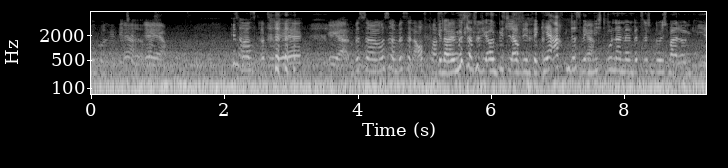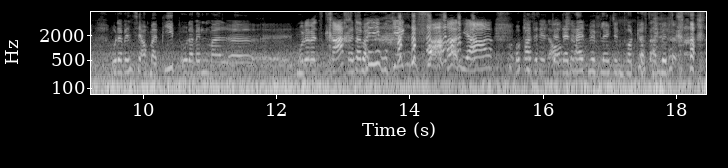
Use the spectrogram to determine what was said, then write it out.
Guck, und geht's Ja, hier ja, ja. Genau. War jetzt grad so, äh, ja, ja, ein bisschen, man muss ein bisschen aufpassen. Genau, wir müssen natürlich auch ein bisschen auf den Verkehr achten, deswegen Ja. nicht wundern, wenn wir zwischendurch mal irgendwie, oder wenn es hier auch mal piept oder wenn mal äh, Oder wenn es kracht, dann bin ich wogegen gefahren, ja. Okay, dann, dann halten wir vielleicht den Podcast an, wenn es kracht.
